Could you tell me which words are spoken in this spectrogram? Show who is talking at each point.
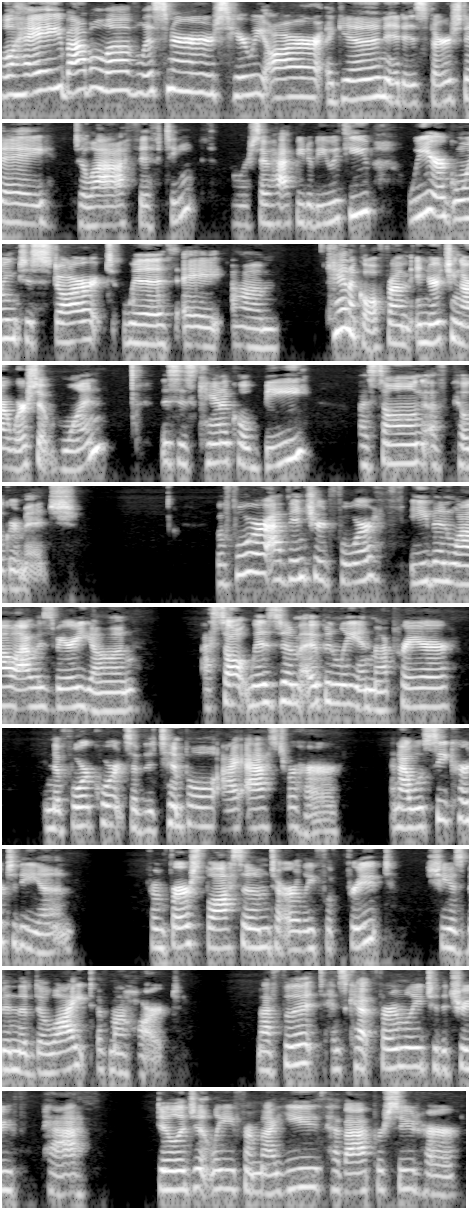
Speaker 1: Well, hey, Bible Love listeners, here we are again. It is Thursday, July 15th. We're so happy to be with you. We are going to start with a um, canticle from Enriching Our Worship 1. This is Canticle B, a song of pilgrimage. Before I ventured forth, even while I was very young, I sought wisdom openly in my prayer in the forecourts of the temple, I asked for her, and I will seek her to the end. From first blossom to early fruit, she has been the delight of my heart. My foot has kept firmly to the truth path. Diligently from my youth have I pursued her.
